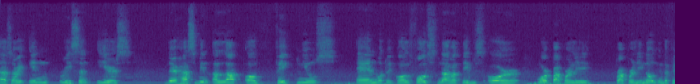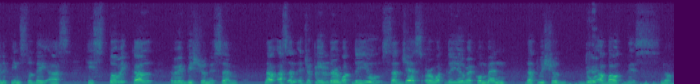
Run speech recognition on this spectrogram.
uh, sorry in recent years there has been a lot of fake news and what we call false narratives or more properly properly known in the Philippines today as historical revisionism. Now as an educator what do you suggest or what do you recommend that we should do about this, no?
